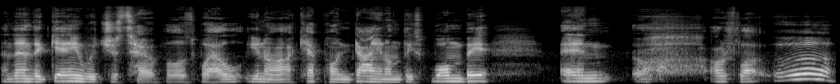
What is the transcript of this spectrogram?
And then the game was just terrible as well. You know, I kept on dying on this one bit, and oh, I was like, oh.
